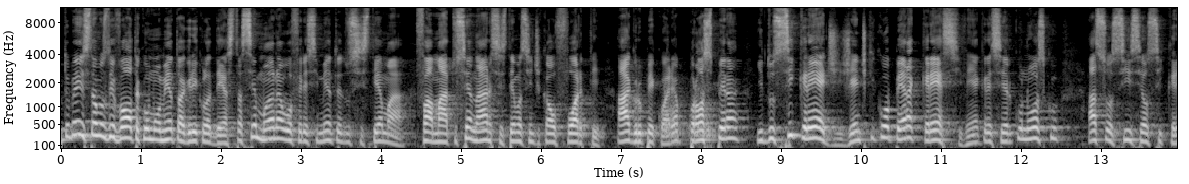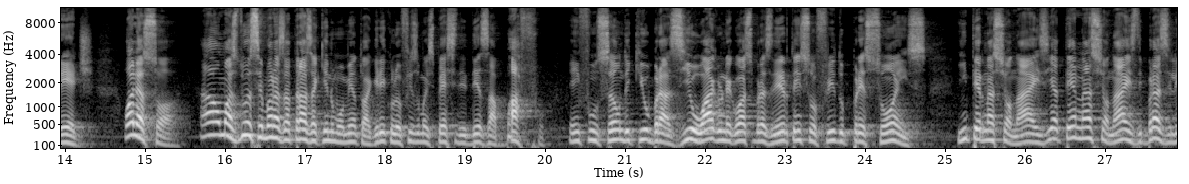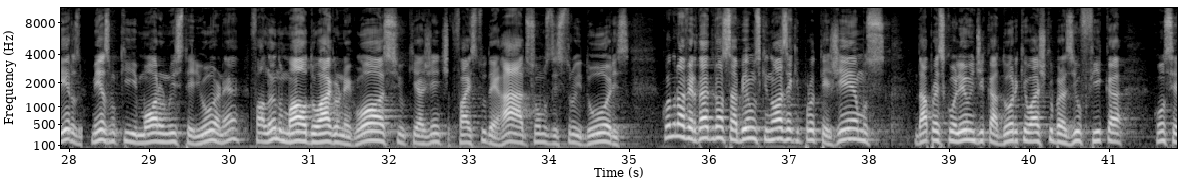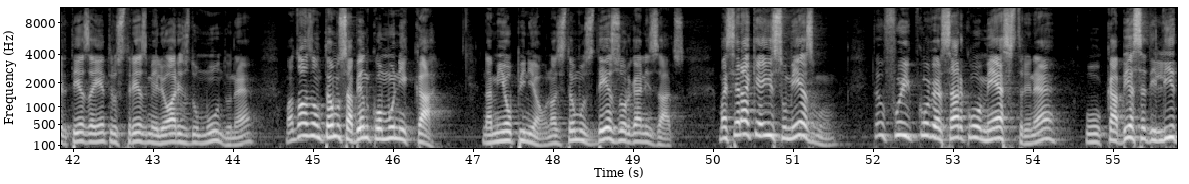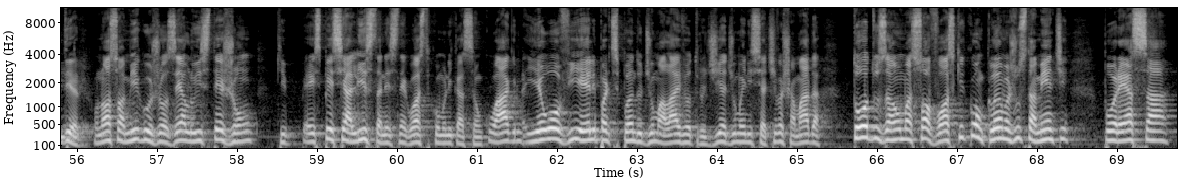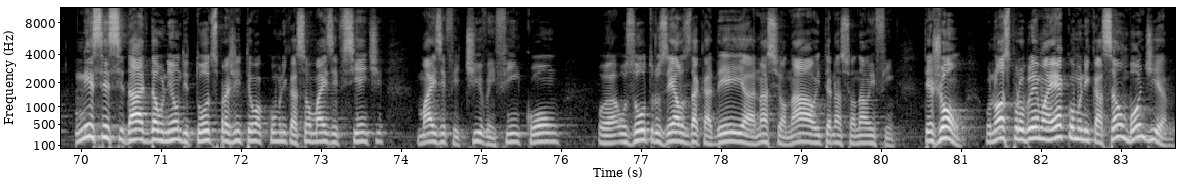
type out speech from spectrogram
Muito bem, estamos de volta com o Momento Agrícola desta semana. O oferecimento é do Sistema Famato Senar, Sistema Sindical Forte Agropecuária Próspera e do Cicred. Gente que coopera, cresce. Venha crescer conosco, associe-se ao Cicred. Olha só, há umas duas semanas atrás aqui no Momento Agrícola eu fiz uma espécie de desabafo em função de que o Brasil, o agronegócio brasileiro tem sofrido pressões internacionais e até nacionais de brasileiros, mesmo que moram no exterior, né? Falando mal do agronegócio, que a gente faz tudo errado, somos destruidores. Quando na verdade nós sabemos que nós é que protegemos, dá para escolher um indicador que eu acho que o Brasil fica com certeza entre os três melhores do mundo, né? Mas nós não estamos sabendo comunicar, na minha opinião. Nós estamos desorganizados. Mas será que é isso mesmo? Então fui conversar com o mestre, né? O cabeça de líder, o nosso amigo José Luiz Tejon, que é especialista nesse negócio de comunicação com o agro, e eu ouvi ele participando de uma live outro dia de uma iniciativa chamada Todos a uma só voz, que conclama justamente por essa necessidade da união de todos para a gente ter uma comunicação mais eficiente, mais efetiva, enfim, com uh, os outros elos da cadeia nacional, internacional, enfim. Tejon, o nosso problema é comunicação. Bom dia.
